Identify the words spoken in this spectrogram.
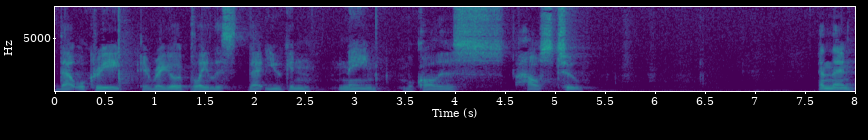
That will create a regular playlist that you can name. We'll call this house 2. And then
